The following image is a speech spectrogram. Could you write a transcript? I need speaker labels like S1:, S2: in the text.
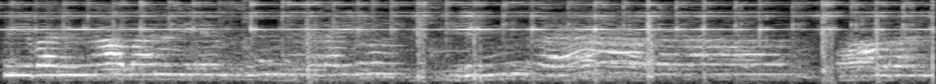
S1: சிவன் அவன் சிந்தையும் லிங்கராகனார். அவன்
